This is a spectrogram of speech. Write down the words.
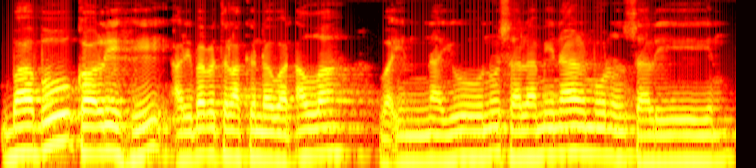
Babu qalihi ari bab telakeun dawuhan Allah wa inna yunus salaminal mursalin.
